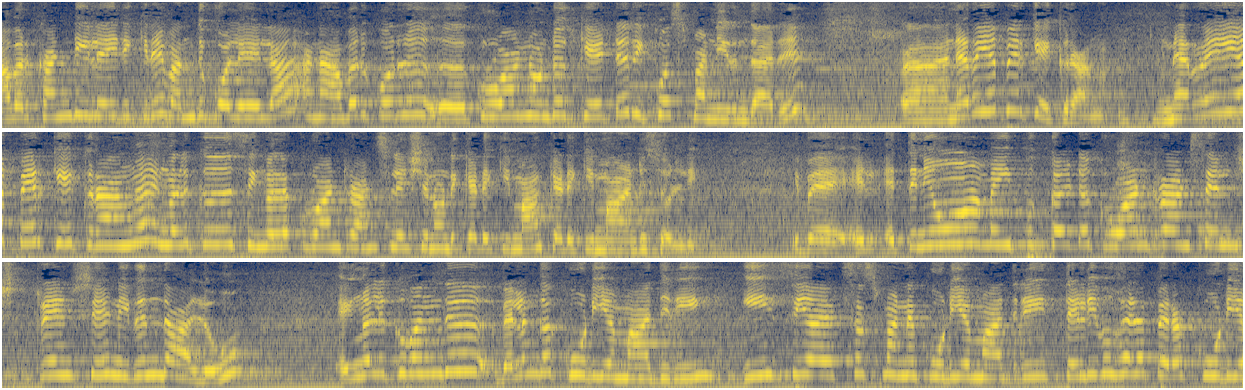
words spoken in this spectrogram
அவர் கண்டியில் இருக்கிறே வந்து கொள்ளையில ஆனால் அவருக்கு ஒரு அஹ், ஒன்று கேட்டு ரிக்வஸ்ட் பண்ணியிருந்தாரு. நிறைய பேர் கேட்குறாங்க நிறைய பேர் கேட்குறாங்க எங்களுக்கு சிங்கள குருவான் டிரான்ஸ்லேஷன் ஒன்று கிடைக்குமா கிடைக்குமான்னு சொல்லி. இப்போ எல் எத்தனையோ அமைப்புகள்கிட்ட குருவான் டிரான்ஸ்லேஷன் இருந்தாலும் எங்களுக்கு வந்து விளங்கக்கூடிய மாதிரி ஈஸியாக அக்சஸ் பண்ணக்கூடிய மாதிரி தெளிவுகளை பெறக்கூடிய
